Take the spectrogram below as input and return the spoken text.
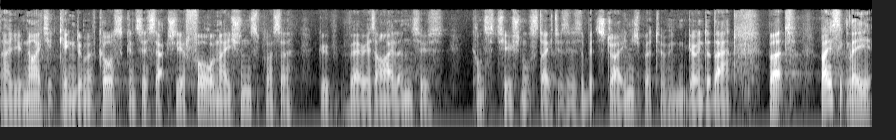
Our United Kingdom, of course, consists actually of four nations plus a group of various islands whose constitutional status is a bit strange, but I won't go into that. But basically,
